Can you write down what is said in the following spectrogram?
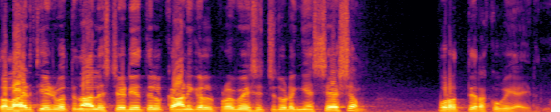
തൊള്ളായിരത്തി എഴുപത്തിനാല് സ്റ്റേഡിയത്തിൽ കാണികൾ പ്രവേശിച്ചു തുടങ്ങിയ ശേഷം പുറത്തിറക്കുകയായിരുന്നു.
